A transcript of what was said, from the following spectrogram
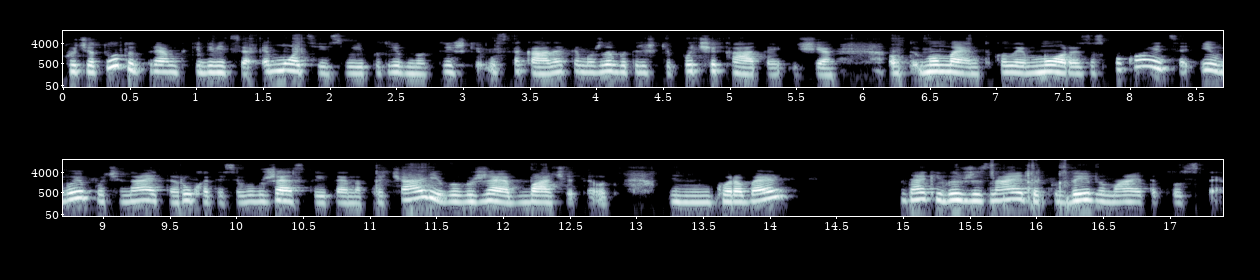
Хоча тут, от прям таки дивіться, емоції свої потрібно трішки устаканити, можливо, трішки почекати ще от момент, коли море заспокоїться, і ви починаєте рухатися. Ви вже стоїте на причалі, ви вже бачите от корабель, так, і ви вже знаєте, куди ви маєте плисти.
